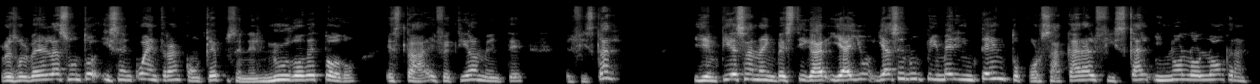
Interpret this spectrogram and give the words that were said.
resolver el asunto y se encuentran con que pues, en el nudo de todo está efectivamente el fiscal. Y empiezan a investigar y, hay, y hacen un primer intento por sacar al fiscal y no lo logran.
